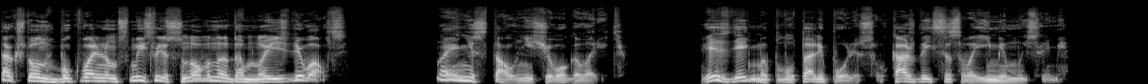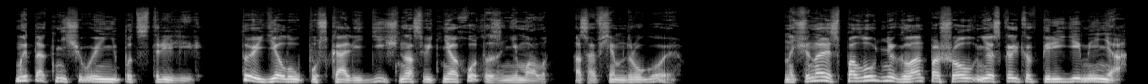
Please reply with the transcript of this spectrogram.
так что он в буквальном смысле снова надо мной издевался. Но я не стал ничего говорить. Весь день мы плутали по лесу, каждый со своими мыслями. Мы так ничего и не подстрелили. То и дело упускали дичь, нас ведь не охота занимала, а совсем другое. Начиная с полудня, Глан пошел несколько впереди меня,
